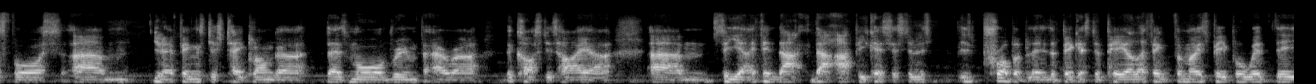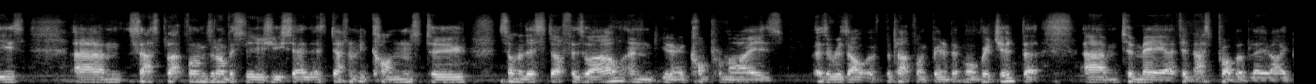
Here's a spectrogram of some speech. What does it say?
salesforce um, you know things just take longer. There's more room for error. The cost is higher. Um, so yeah i think that that app ecosystem is is probably the biggest appeal i think for most people with these um, saas platforms. And obviously as you said there's definitely cons to some of this stuff as well. And you know compromise as a result of the platform being a bit more rigid. But um, to me i think that's probably like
